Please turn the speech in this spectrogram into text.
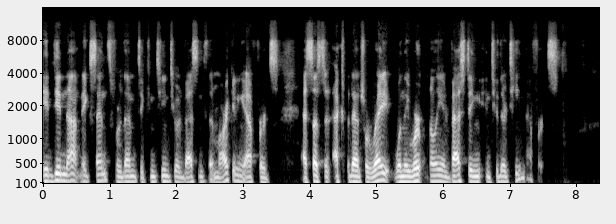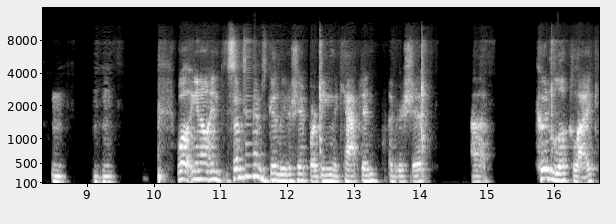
it did not make sense for them to continue to invest into their marketing efforts at such an exponential rate when they weren't really investing into their team efforts. Mm-hmm. Well, you know, and sometimes good leadership or being the captain of your ship uh, could look like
